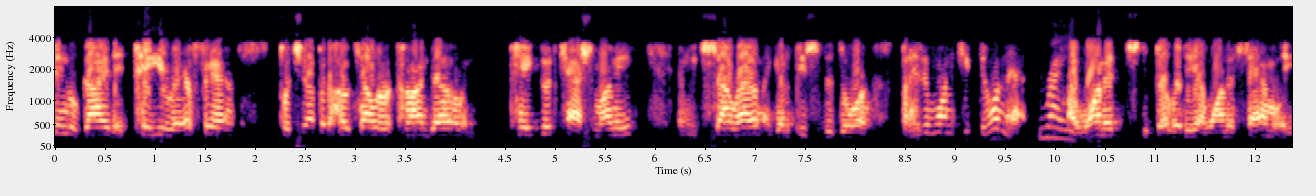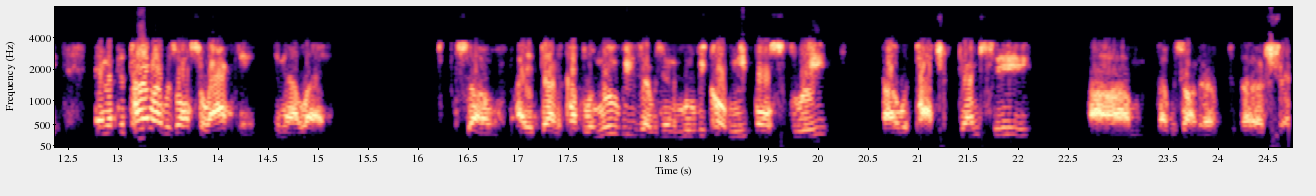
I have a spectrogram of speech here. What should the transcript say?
single guy, they'd pay your airfare, put you up at a hotel or a condo, and pay good cash money, and we'd sell out, and I'd get a piece of the door. But I didn't want to keep doing that. Right. I wanted stability. I wanted family. And at the time, I was also acting in LA. So I had done a couple of movies. I was in a movie called Meatballs 3 uh, with Patrick Dempsey. Um, I was on a, a show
